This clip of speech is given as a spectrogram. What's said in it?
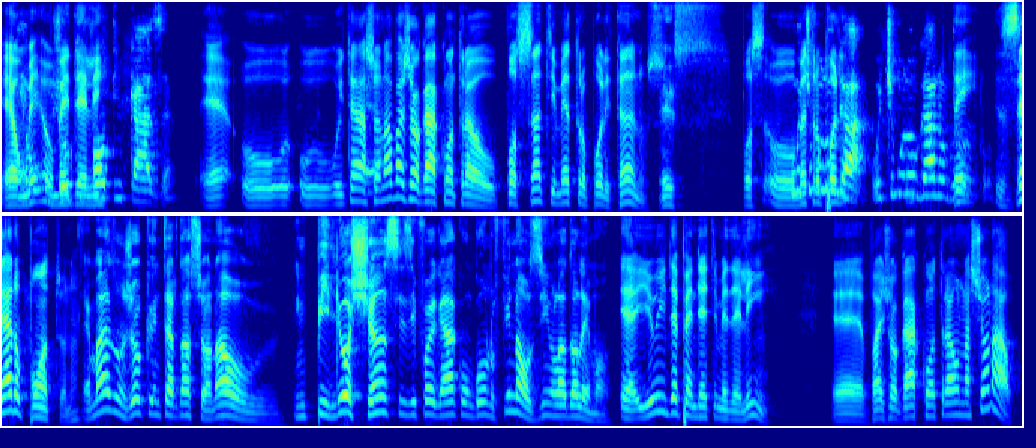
É, o, é um o Medellín. Volta em casa. É, o, o, o Internacional é. vai jogar contra o Poçante Metropolitanos. Isso. O último, Metropoli... lugar, último lugar no grupo. Tem zero ponto, né? É mais um jogo que o Internacional empilhou chances e foi ganhar com um gol no finalzinho lá do alemão. É, e o Independente Medellín é, vai jogar contra o Nacional.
